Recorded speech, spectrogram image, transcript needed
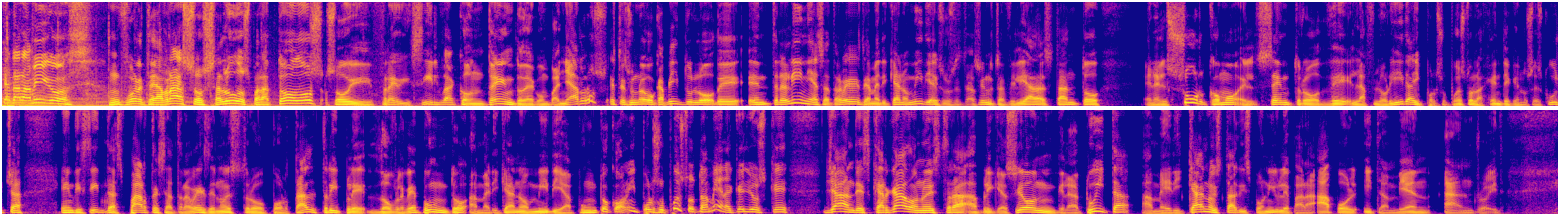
¿Qué tal amigos? Un fuerte abrazo, saludos para todos. Soy Freddy Silva, contento de acompañarlos. Este es un nuevo capítulo de Entre líneas a través de Americano Media y sus estaciones afiliadas tanto en el sur como el centro de la Florida y por supuesto la gente que nos escucha en distintas partes a través de nuestro portal www.americanomedia.com y por supuesto también aquellos que ya han descargado nuestra aplicación gratuita Americano está disponible para Apple y también Android.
